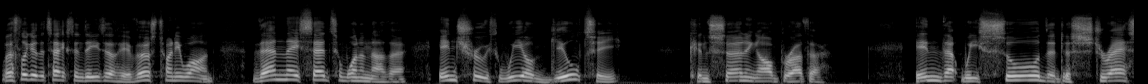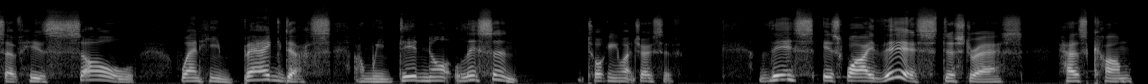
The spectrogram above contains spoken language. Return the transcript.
Let's look at the text in detail here. Verse 21 Then they said to one another, In truth, we are guilty concerning our brother, in that we saw the distress of his soul when he begged us and we did not listen. Talking about Joseph. This is why this distress has come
